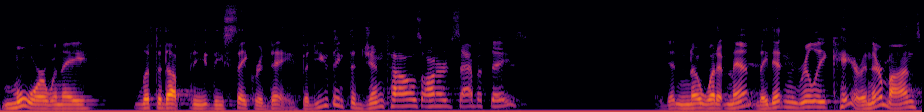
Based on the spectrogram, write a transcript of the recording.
more when they lifted up the, these sacred days. But do you think the Gentiles honored Sabbath days? Didn't know what it meant, they didn't really care. In their minds,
